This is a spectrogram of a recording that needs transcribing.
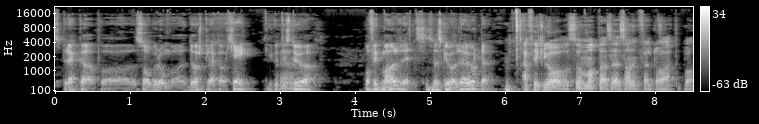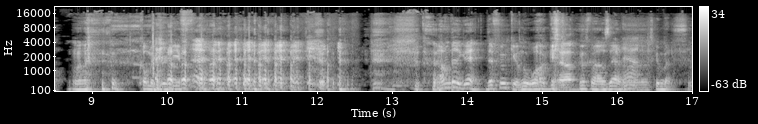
sprekka på soverommet, dørsprekka, og kjekk ute i stua. Og fikk mareritt, så jeg skulle aldri ha gjort det. Jeg fikk lov, og så måtte jeg se Sandfeld òg etterpå. Comic relief. ja, men det er greit. Det funker jo nå òg, Ja. man ser det. Det er skummelt. Så,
